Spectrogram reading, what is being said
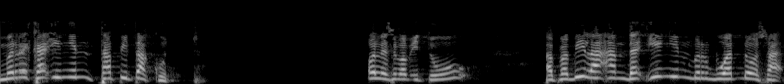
Mereka ingin tapi takut. Oleh sebab itu, apabila Anda ingin berbuat dosa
